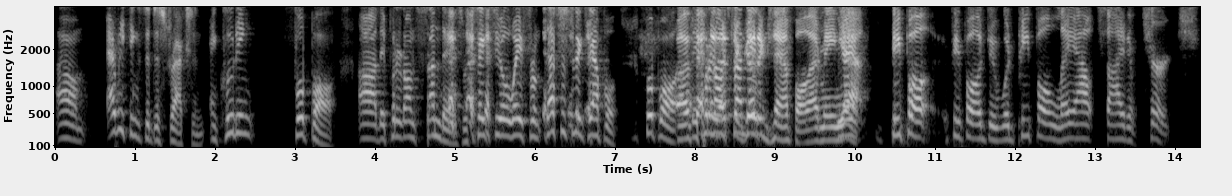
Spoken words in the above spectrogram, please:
um, everything's a distraction including football uh, they put it on Sundays, which takes you away from. That's just an example. Football. Uh, they put it on that's a good example. I mean, Yeah, yeah, people people do. Would people lay outside of church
